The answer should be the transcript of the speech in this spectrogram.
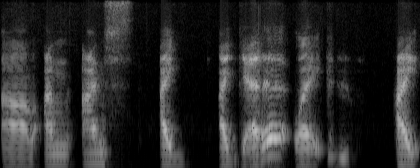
um, I'm I'm I I get it. Like mm-hmm. I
